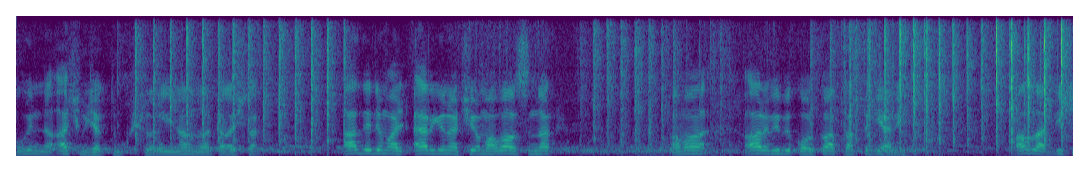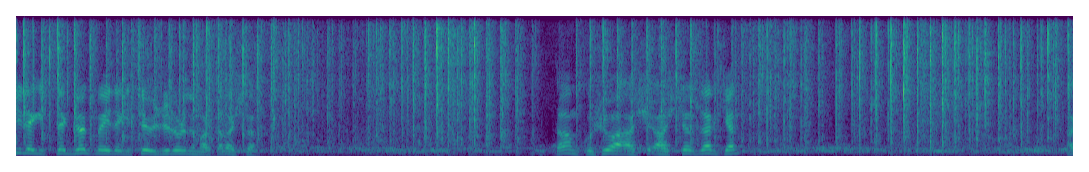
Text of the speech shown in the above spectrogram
Bugün de açmayacaktım kuşları inanın arkadaşlar. Al dedim her gün açıyorum hava alsınlar. Ama harbi bir korku atlattık yani. Allah dişi de gitse Gökbey de gitse üzülürdüm arkadaşlar. Tam kuşu aş, açacağız derken Ha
